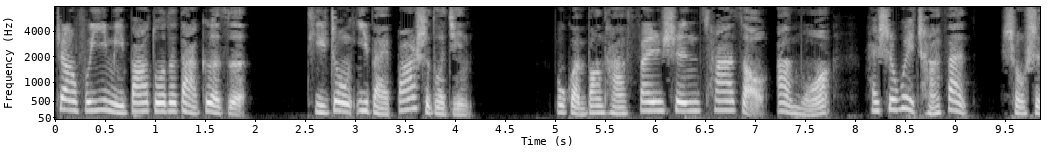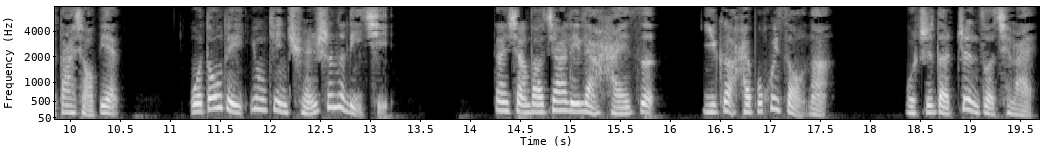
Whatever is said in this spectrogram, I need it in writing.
丈夫一米八多的大个子，体重一百八十多斤，不管帮他翻身、擦澡、按摩，还是喂茶饭、收拾大小便。我都得用尽全身的力气，但想到家里俩孩子，一个还不会走呢，我只得振作起来。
